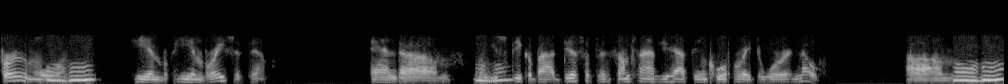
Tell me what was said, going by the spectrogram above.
Furthermore, mm-hmm. he he embraces them. And um, when mm-hmm. you speak about discipline, sometimes you have to incorporate the word no. Um, mm-hmm.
